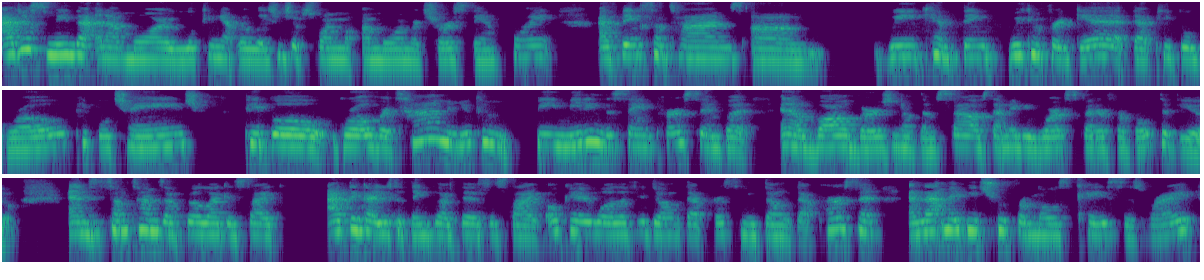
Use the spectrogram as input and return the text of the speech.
I just mean that in a more looking at relationships from a more mature standpoint. I think sometimes um, we can think we can forget that people grow people change people grow over time and you can be meeting the same person but an evolved version of themselves that maybe works better for both of you. And sometimes i feel like it's like I think I used to think like this. It's like, okay, well, if you're done with that person, you're done with that person. And that may be true for most cases, right?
